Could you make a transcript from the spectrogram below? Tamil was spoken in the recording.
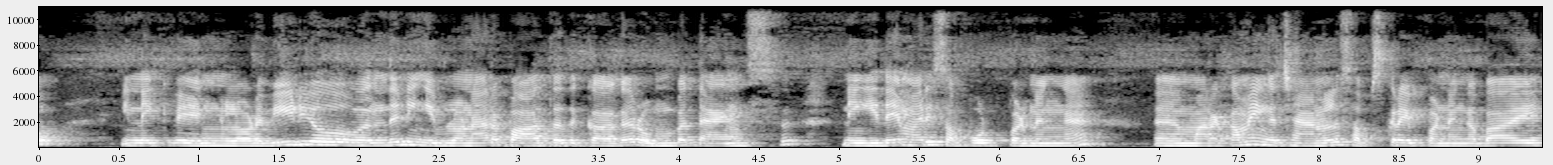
இன்னைக்கு எங்களோட வீடியோவை வந்து நீங்கள் இவ்வளோ நேரம் பார்த்ததுக்காக ரொம்ப தேங்க்ஸ் நீங்கள் இதே மாதிரி சப்போர்ட் பண்ணுங்கள் மறக்காமல் எங்கள் சேனலை சப்ஸ்கிரைப் பண்ணுங்கள் பாய்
